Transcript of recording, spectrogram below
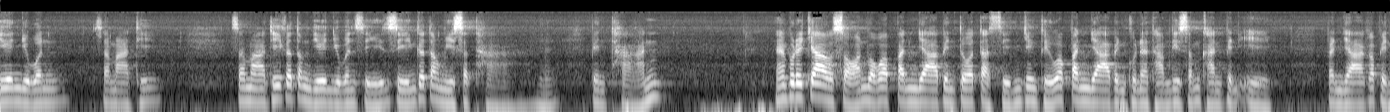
ยืนอยู่บนสมาธิ สมาธิก็ต้องยืนอยู่บนศีลศีลก็ต้องมีศรัทธาเป็นฐานนั้นพระเจ้าสอนบอกว่าปัญญาเป็นตัวตัดสิน จึงถือว่าปัญญาเป็นคุณธรรมที่สำคัญเป็นเอก ปัญญาก็เป็น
